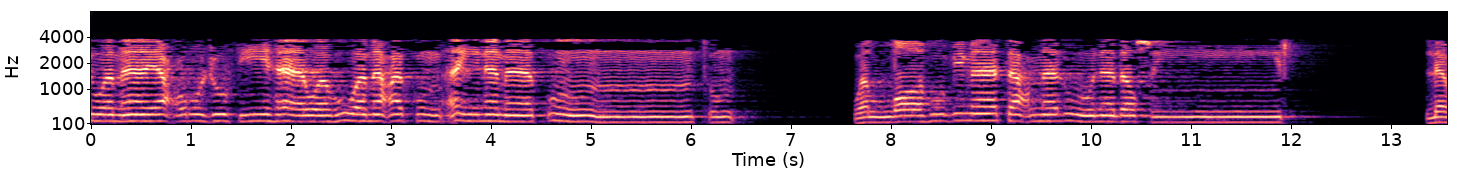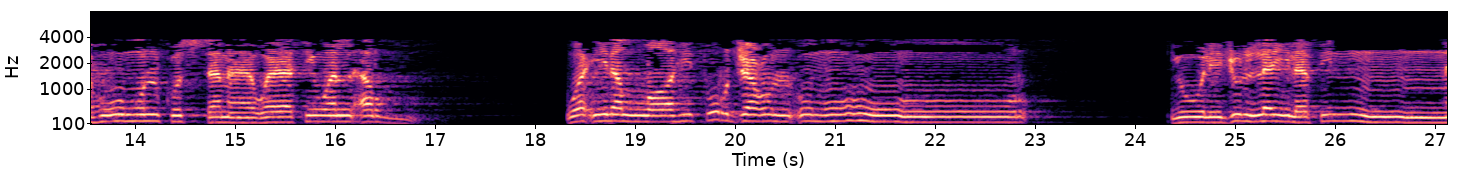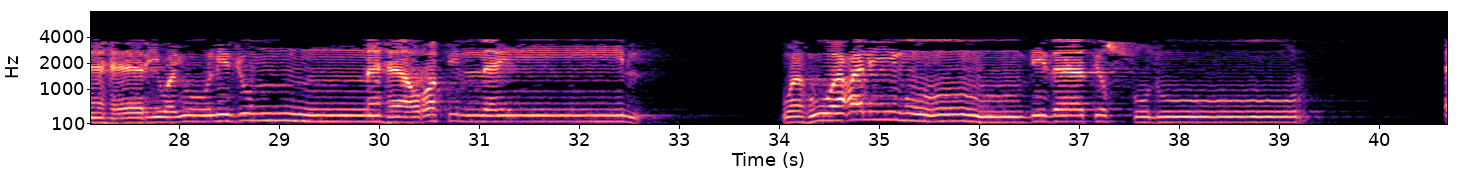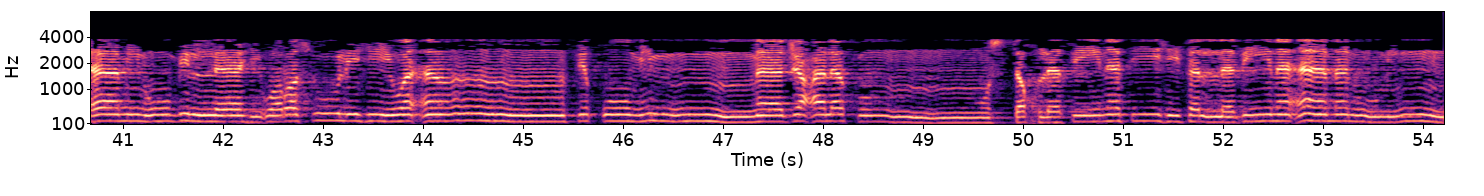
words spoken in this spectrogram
وَمَا يَعْرُجُ فِيهَا وَهُوَ مَعَكُمْ أَيْنَمَا كُنتُمْ وَاللَّهُ بِمَا تَعْمَلُونَ بَصِيرٌ لَهُ مُلْكُ السَّمَاوَاتِ وَالْأَرْضِ وَإِلَى اللَّهِ تُرْجَعُ الْأُمُورُ يُولِجُ اللَّيْلَ فِي النَّهَارِ وَيُولِجُ النَّهَارَ فِي اللَّيْلِ وَهُوَ عَلِيمٌ بِذَاتِ الصُّدُورِ. آمِنُوا بِاللَّهِ وَرَسُولِهِ وَأَنفِقُوا مِمَّا جَعَلَكُم مُّسْتَخْلَفِينَ فِيهِ فَالَّذِينَ آمَنُوا مِنكُمْ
